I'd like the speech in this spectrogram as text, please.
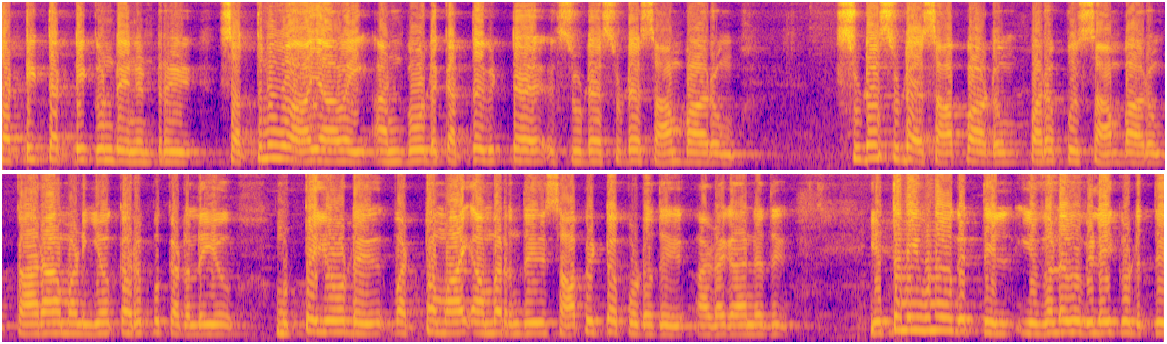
தட்டி தட்டி கொண்டு நின்று சத்னுவ ஆயாவை அன்போடு கத்தவிட்ட சுட சுட சாம்பாரும் சுட சுட சாப்பாடும் பருப்பு சாம்பாரும் காராமணியோ கருப்பு கடலையோ முட்டையோடு வட்டமாய் அமர்ந்து சாப்பிட்ட பொழுது அழகானது. எத்தனை உணவகத்தில் இவ்வளவு விலை கொடுத்து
